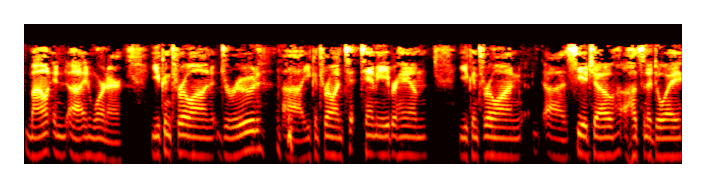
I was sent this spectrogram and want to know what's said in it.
Mount, and uh, and Werner. You can throw on Giroud. Uh, you can throw on T- Tammy Abraham. You can throw on uh, CHO uh, Hudson Odoi,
